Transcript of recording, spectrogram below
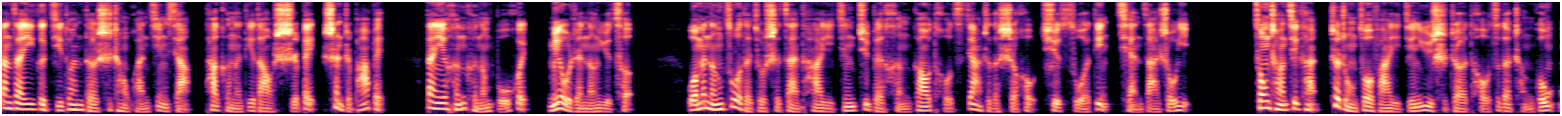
但在一个极端的市场环境下，它可能跌到十倍甚至八倍，但也很可能不会。没有人能预测。我们能做的，就是在它已经具备很高投资价值的时候，去锁定潜在收益。从长期看，这种做法已经预示着投资的成功。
